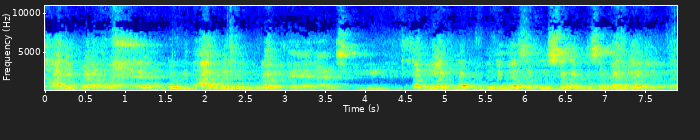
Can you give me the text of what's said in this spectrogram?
खाली पड़ा हुआ है हमको विभाग में ज़रूरत है हैंड्स की तभी आप नौकरी देने में असर इससे गद्दी सरकार क्या हो सकता है?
